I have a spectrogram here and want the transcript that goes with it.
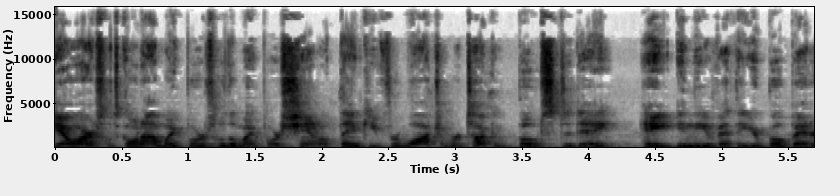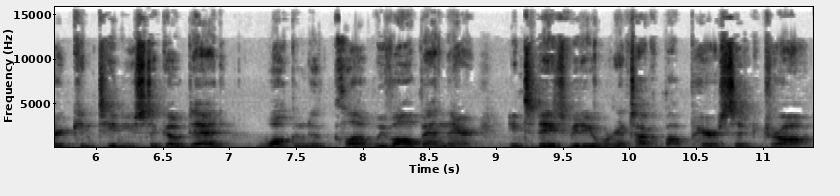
DIYers, what's going on? Mike Borders with the Mike Borders channel. Thank you for watching. We're talking boats today. Hey, in the event that your boat battery continues to go dead, welcome to the club. We've all been there. In today's video, we're going to talk about parasitic draw.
